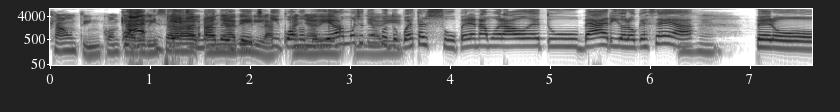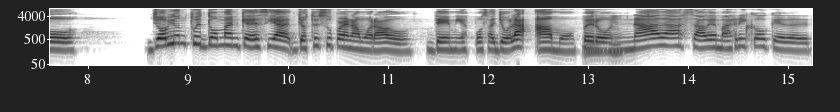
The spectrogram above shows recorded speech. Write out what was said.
Counting, contabilizar, añadirla. Y cuando tú llevas mucho tiempo, tú puedes estar súper enamorado de tu baddie o lo que sea, pero yo vi un tweet de un man que decía, yo estoy súper enamorado de mi esposa, yo la amo, pero nada sabe más rico que,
